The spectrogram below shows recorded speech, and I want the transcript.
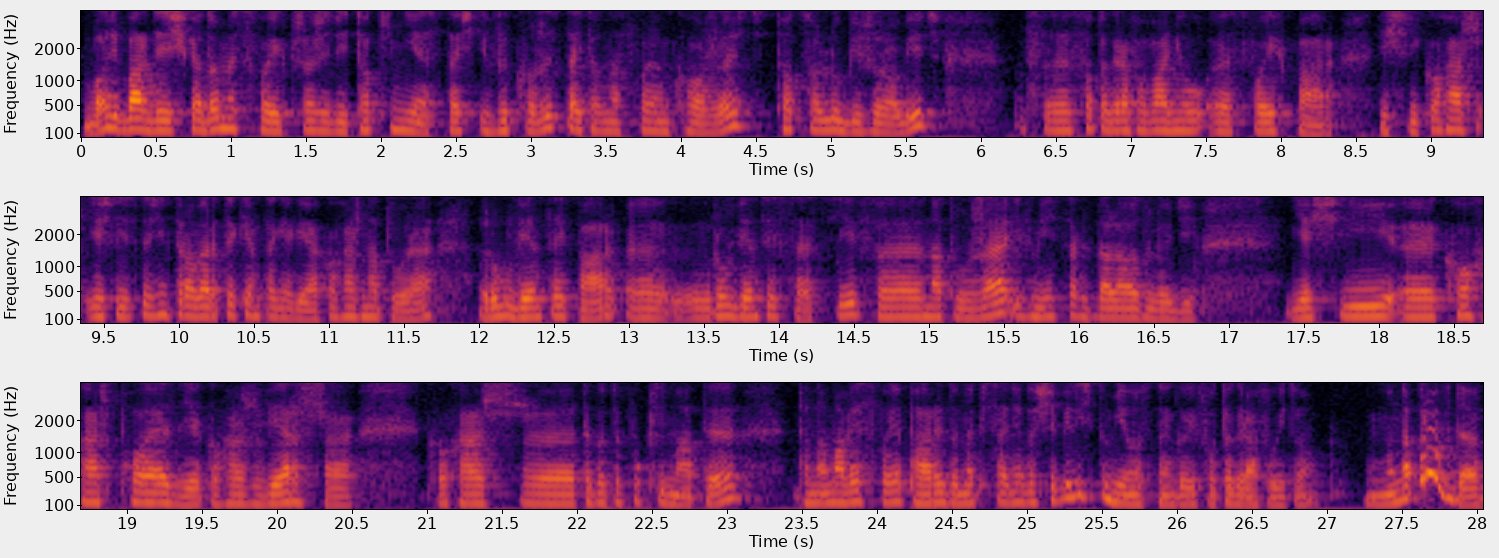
Bądź bardziej świadomy swoich przeżyć i to, kim jesteś i wykorzystaj to na swoją korzyść, to, co lubisz robić w fotografowaniu e, swoich par. Jeśli kochasz, jeśli jesteś introwertykiem, tak jak ja, kochasz naturę, rób więcej par, e, rób więcej sesji w naturze i w miejscach z dala od ludzi. Jeśli kochasz poezję, kochasz wiersze, kochasz e, tego typu klimaty, to namawiaj swoje pary do napisania do siebie listu miłosnego i fotografuj to. No naprawdę,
